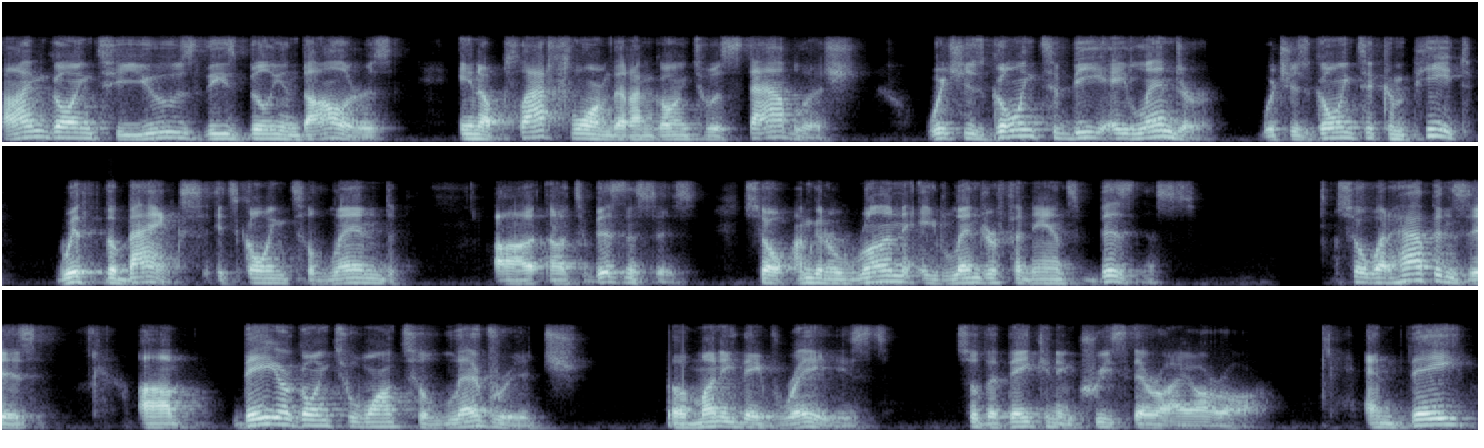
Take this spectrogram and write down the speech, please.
I'm going to use these billion dollars in a platform that I'm going to establish, which is going to be a lender, which is going to compete with the banks. It's going to lend uh, uh, to businesses. So I'm going to run a lender finance business. So what happens is um, they are going to want to leverage the money they've raised so that they can increase their IRR. And they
